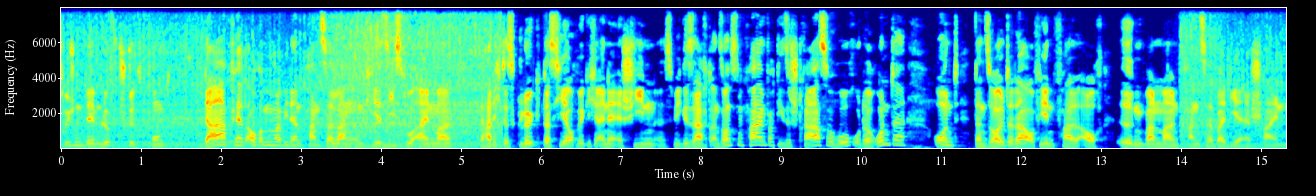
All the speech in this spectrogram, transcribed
zwischen dem Luftstützpunkt, da fährt auch immer mal wieder ein Panzer lang und hier siehst du einmal, da hatte ich das Glück, dass hier auch wirklich eine erschienen ist. Wie gesagt, ansonsten fahr einfach diese Straße hoch oder runter und dann sollte da auf jeden Fall auch irgendwann mal ein Panzer bei dir erscheinen.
